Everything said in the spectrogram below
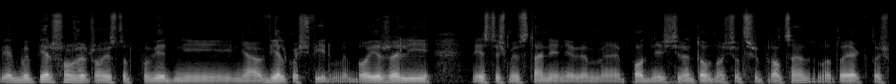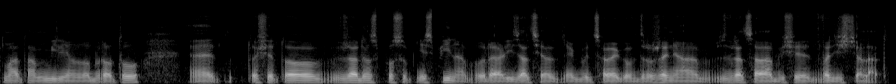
jakby pierwszą rzeczą jest odpowiednia wielkość firmy, bo jeżeli jesteśmy w stanie, nie wiem, e, podnieść rentowność o 3%, no to jak ktoś ma tam milion obrotu, to się to w żaden sposób nie spina, bo realizacja jakby całego wdrożenia zwracałaby się 20 lat.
